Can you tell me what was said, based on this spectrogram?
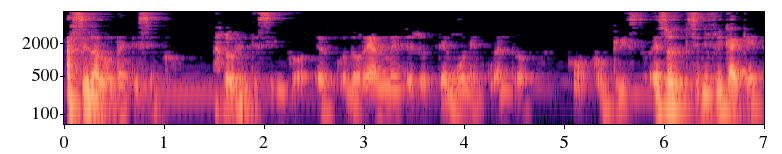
ha sido a los 25. A los 25 es cuando realmente yo tengo un encuentro con, con Cristo. Eso significa que,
